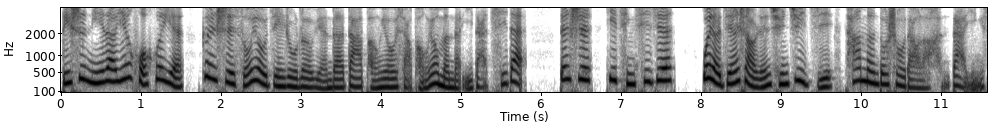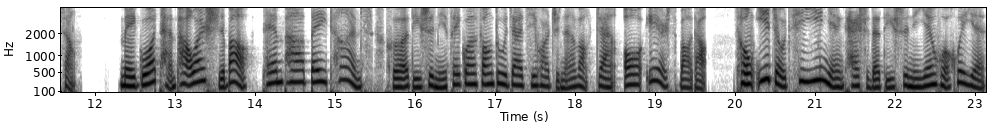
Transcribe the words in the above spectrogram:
迪士尼的烟火汇演更是所有进入乐园的大朋友、小朋友们的一大期待。但是疫情期间，为了减少人群聚集，他们都受到了很大影响。美国坦帕湾时报 （Tampa Bay Times） 和迪士尼非官方度假计划指南网站 All Ears 报道，从1971年开始的迪士尼烟火汇演，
